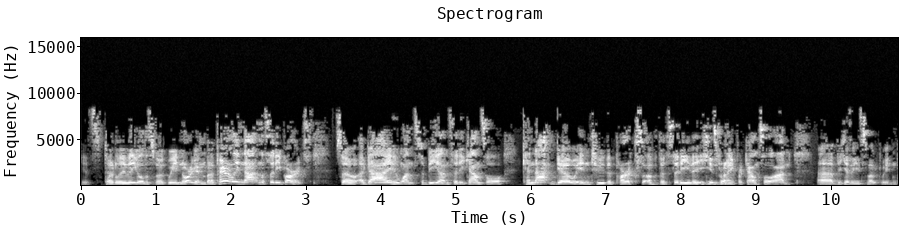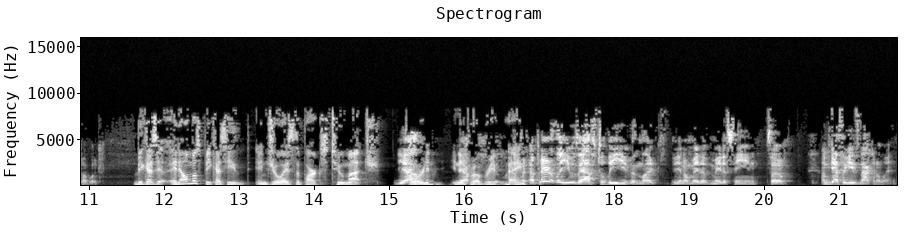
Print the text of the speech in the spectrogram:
it's totally legal to smoke weed in Oregon, but apparently not in the city parks. So a guy who wants to be on city council cannot go into the parks of the city that he's running for council on uh, because he smoked weed in public. Because it, and almost because he enjoys the parks too much. Yeah. Or in an inappropriate yeah. way. Apparently he was asked to leave and like, you know, made a, made a scene. So I'm guessing he's not going to win.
